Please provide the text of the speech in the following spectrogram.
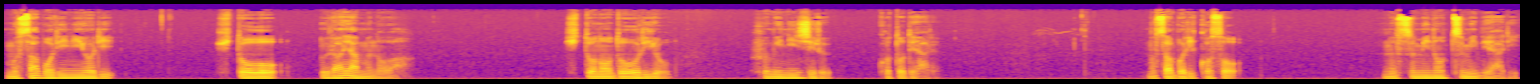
むさぼりにより人を羨むのは人の道理を踏みにじることである。むさぼりこそ盗みの罪であり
